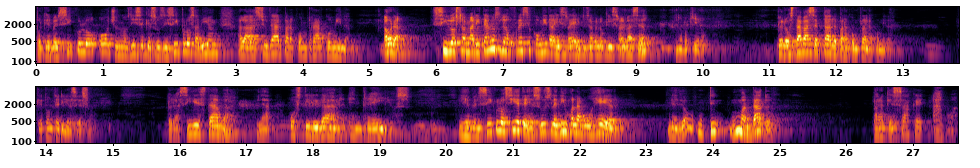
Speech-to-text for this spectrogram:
porque el versículo 8 nos dice que sus discípulos habían a la ciudad para comprar comida. Ahora, si los samaritanos le ofrecen comida a Israel, ¿tú sabes lo que Israel va a hacer? No lo quiero. Pero estaba aceptable para comprar la comida. ¿Qué tontería es eso? Pero así estaba la hostilidad entre ellos. Y en el versículo 7 Jesús le dijo a la mujer, le dio un, mandato para que saque agua.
